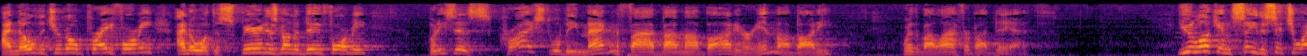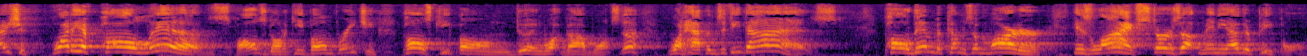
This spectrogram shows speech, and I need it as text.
I know that you're going to pray for me. I know what the Spirit is going to do for me. But he says, Christ will be magnified by my body or in my body, whether by life or by death. You look and see the situation. What if Paul lives? Paul's going to keep on preaching. Paul's keep on doing what God wants done. What happens if he dies? Paul then becomes a martyr. His life stirs up many other people.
